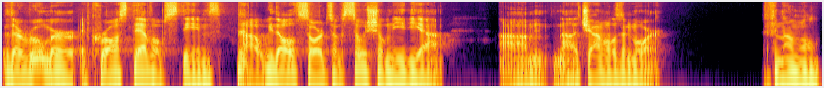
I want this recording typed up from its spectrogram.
the rumor across DevOps teams hmm. uh, with all sorts of social media um, uh, channels and more. Phenomenal.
